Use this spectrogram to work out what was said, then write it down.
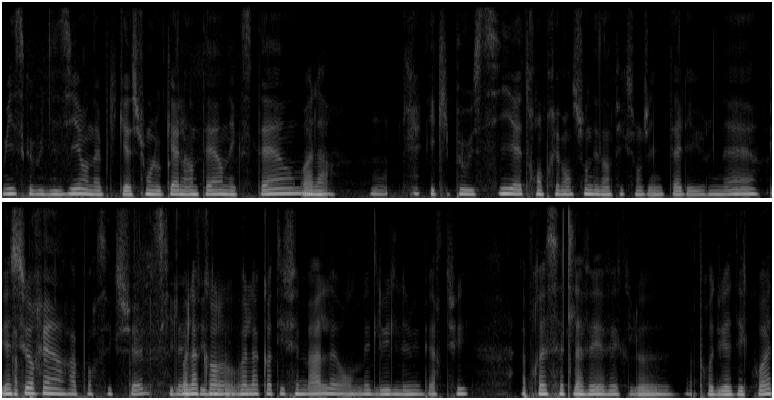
Oui, ce que vous disiez en application locale, interne, externe. Voilà. Et qui peut aussi être en prévention des infections génitales et urinaires. Bien après sûr. Après un rapport sexuel, s'il a voilà, été quand, douloureux. voilà, quand il fait mal, on met de l'huile de millepertuis. Après, s'être lavé avec le, un produit adéquat.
